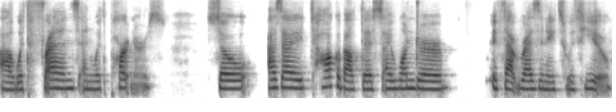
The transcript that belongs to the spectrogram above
uh, with friends and with partners. So as I talk about this I wonder if that resonates with you.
